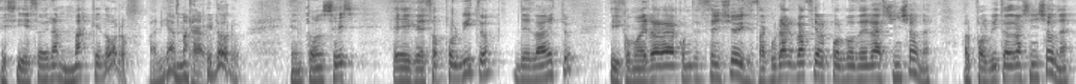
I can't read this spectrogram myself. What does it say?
Es decir, eso era más que el oro, valía más Claro. que el oro. Entonces, eh, esos polvitos de la esto, y como era la condensation, dice, curado gracias al polvo de la Simpsona, al polvito de la Simpsona.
